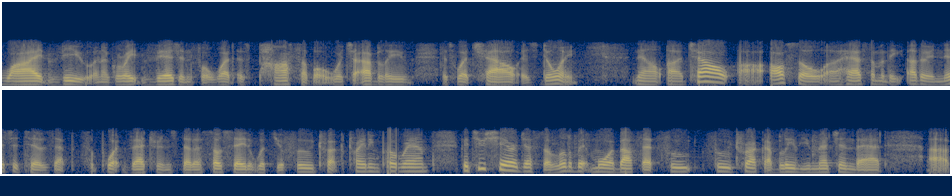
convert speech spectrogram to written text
wide view and a great vision for what is possible, which I believe is what Chow is doing. Now, uh, Chow uh, also uh, has some of the other initiatives that support veterans that are associated with your food truck training program. Could you share just a little bit more about that food food truck? I believe you mentioned that uh,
